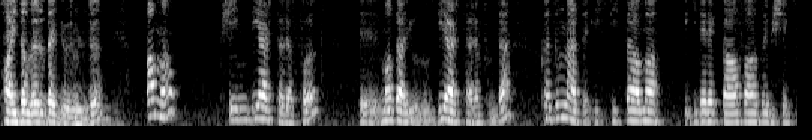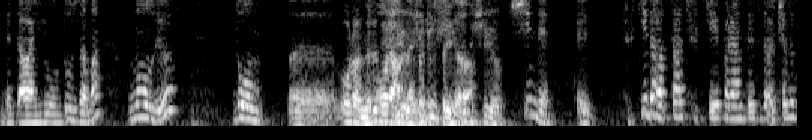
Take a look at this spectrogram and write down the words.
faydaları da görüldü. Tabii. Ama şeyin diğer tarafı, madalyonun diğer tarafında kadınlar da istihdama giderek daha fazla bir şekilde dahil olduğu zaman ne oluyor? Doğum e, Oranları düşüyor, Oranları çocuk düşüyor. sayısı düşüyor. Şimdi e, Türkiye'de hatta Türkiye parantezi de açalım.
